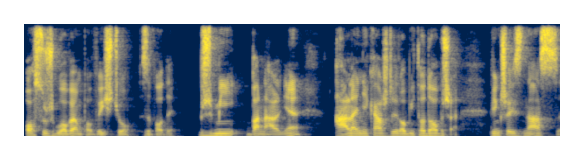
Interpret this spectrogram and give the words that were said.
osusz głowę po wyjściu z wody. Brzmi banalnie, ale nie każdy robi to dobrze. Większość z nas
